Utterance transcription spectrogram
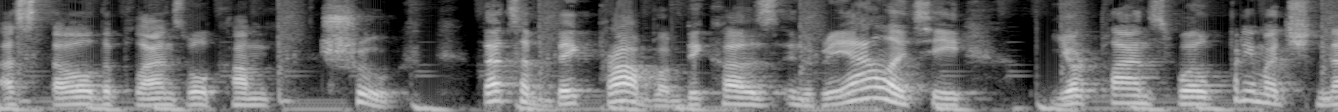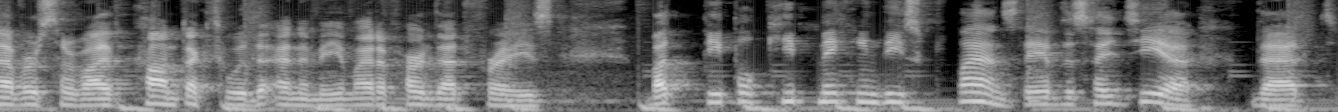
as though the plans will come true. That's a big problem because in reality, your plans will pretty much never survive contact with the enemy. You might have heard that phrase. But people keep making these plans. They have this idea that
